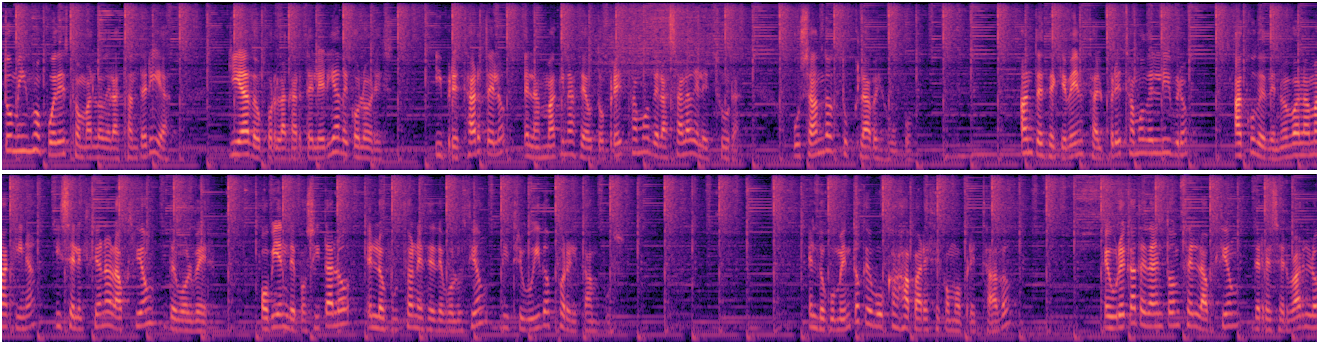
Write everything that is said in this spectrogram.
tú mismo puedes tomarlo de la estantería, guiado por la cartelería de colores, y prestártelo en las máquinas de autopréstamo de la sala de lectura, usando tus claves UPO. Antes de que venza el préstamo del libro, acude de nuevo a la máquina y selecciona la opción Devolver, o bien deposítalo en los buzones de devolución distribuidos por el campus. ¿El documento que buscas aparece como prestado? Eureka te da entonces la opción de reservarlo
